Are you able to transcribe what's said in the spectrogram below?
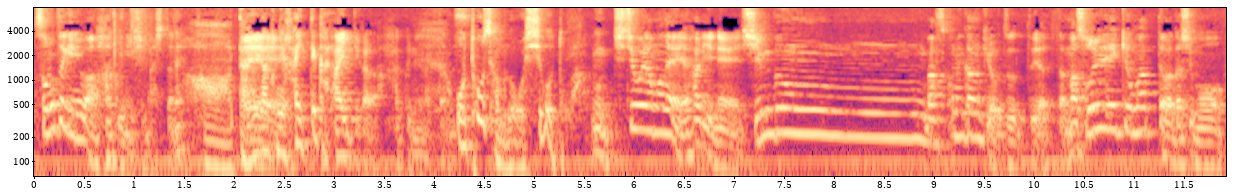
その時には白にしましたね、はあ、大学に入ってから、えー、入ってから白になったんです。お父様のお仕事は、うん、父親もねやはりね新聞マスコミ関係をずっとやってた、まあ、そういう影響もあって私も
